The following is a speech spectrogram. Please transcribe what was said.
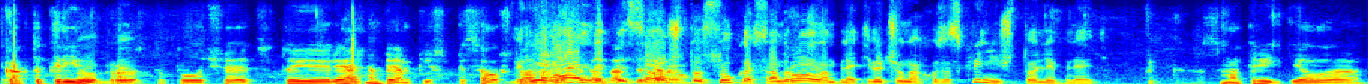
Как-то криво блядь? просто получается. Ты реально прям писал, что Реально писал, что, сука, с анроллом, блядь. Тебе что, нахуй, заскринить, что ли, блядь? Смотри, дело,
